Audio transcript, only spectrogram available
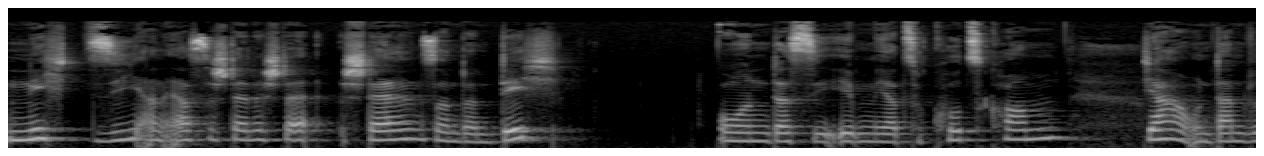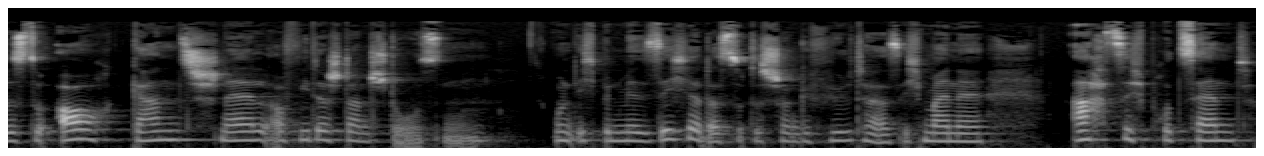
nicht sie an erste Stelle ste stellen, sondern dich und dass sie eben ja zu kurz kommen. Ja, und dann wirst du auch ganz schnell auf Widerstand stoßen. Und ich bin mir sicher, dass du das schon gefühlt hast. Ich meine, 80 Prozent,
